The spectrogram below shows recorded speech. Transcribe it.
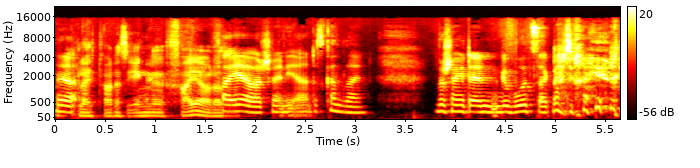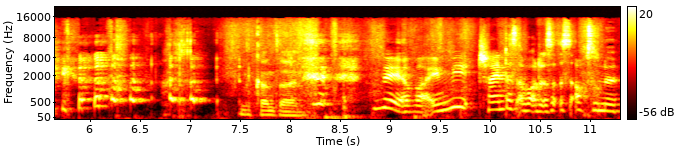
Ja. Vielleicht war das irgendeine Feier oder Feier wahrscheinlich, ja, das kann sein. Wahrscheinlich dein Geburtstag nach Dreijähriger. Kann sein. Nee, aber irgendwie scheint das, aber das ist auch so eine,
